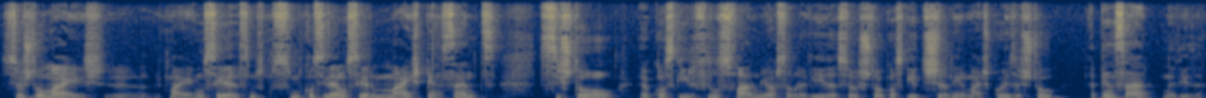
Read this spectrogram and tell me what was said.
Se eu estou mais, eh, mais um ser, se me considero um ser mais pensante, se estou a conseguir filosofar melhor sobre a vida, se eu estou a conseguir discernir mais coisas, estou a pensar na vida.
